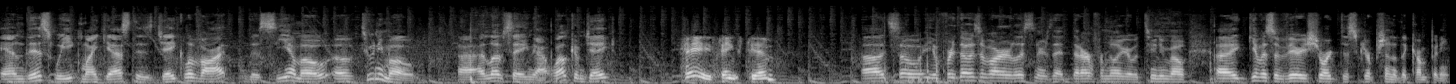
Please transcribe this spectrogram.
And this week, my guest is Jake Levant, the CMO of Tunimo. Uh, I love saying that. Welcome, Jake. Hey, thanks, Tim. Uh, so, you know, for those of our listeners that, that aren't familiar with Tunimo, uh, give us a very short description of the company.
